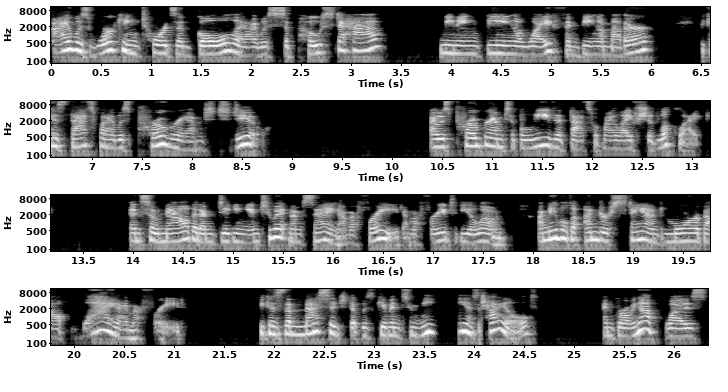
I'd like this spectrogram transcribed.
I was working towards a goal that I was supposed to have, meaning being a wife and being a mother, because that's what I was programmed to do. I was programmed to believe that that's what my life should look like. And so now that I'm digging into it and I'm saying, I'm afraid, I'm afraid to be alone, I'm able to understand more about why I'm afraid. Because the message that was given to me as a child and growing up was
